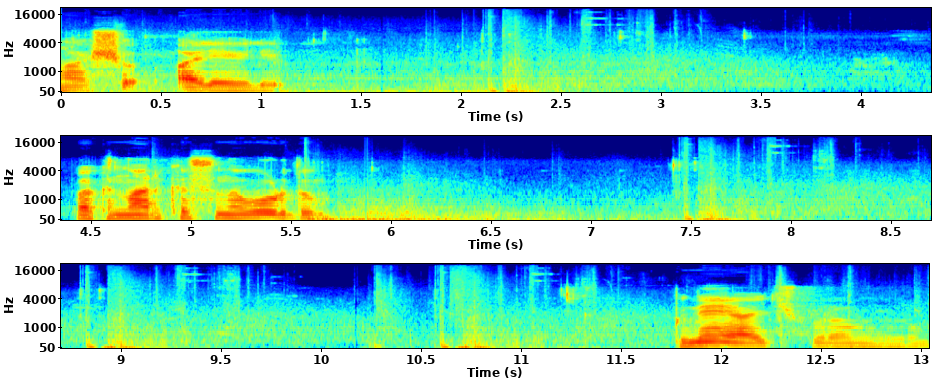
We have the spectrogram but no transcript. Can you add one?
Ha şu alevli. Bakın arkasına vurdum. Bu ne ya hiç vuramıyorum.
